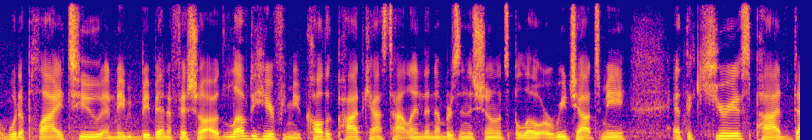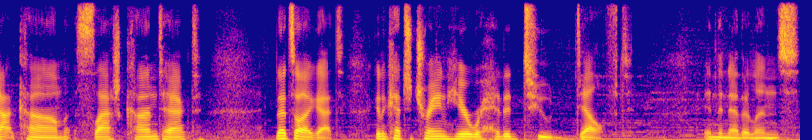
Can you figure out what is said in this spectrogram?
would apply to and maybe be beneficial, I would love to hear from you. Call the podcast hotline, the numbers in the show notes below, or reach out to me at thecuriouspod.com slash contact. That's all I got. Gonna catch a train here. We're headed to Delft in the Netherlands.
